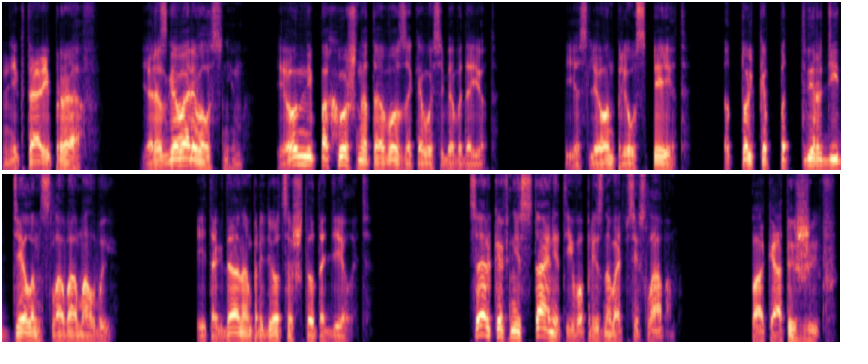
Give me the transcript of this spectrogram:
Нектарий прав. Я разговаривал с ним, и он не похож на того, за кого себя выдает. Если он преуспеет, то только подтвердит делом слова молвы. И тогда нам придется что-то делать. Церковь не станет его признавать всеславом. Пока ты жив.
